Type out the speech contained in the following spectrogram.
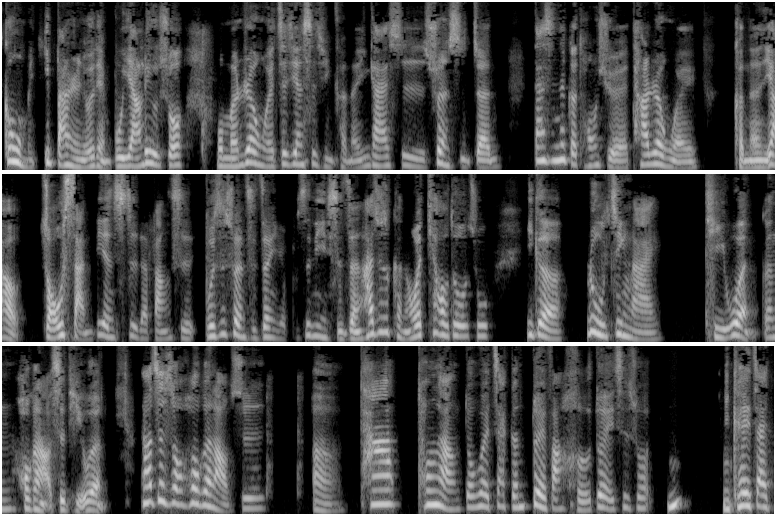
跟我们一般人有点不一样。例如说，我们认为这件事情可能应该是顺时针，但是那个同学他认为可能要走闪电式的方式，不是顺时针，也不是逆时针，他就是可能会跳脱出一个路径来提问，跟后根老师提问。那这时候后根老师，呃，他通常都会再跟对方核对一次，说，嗯，你可以再。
